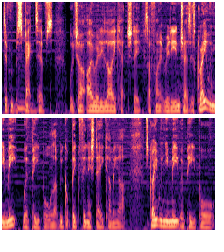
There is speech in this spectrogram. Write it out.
different perspectives, which I, I really like actually because I find it really interesting. It's great when you meet with people. Like we've got Big Finish Day coming up. It's great when you meet with people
